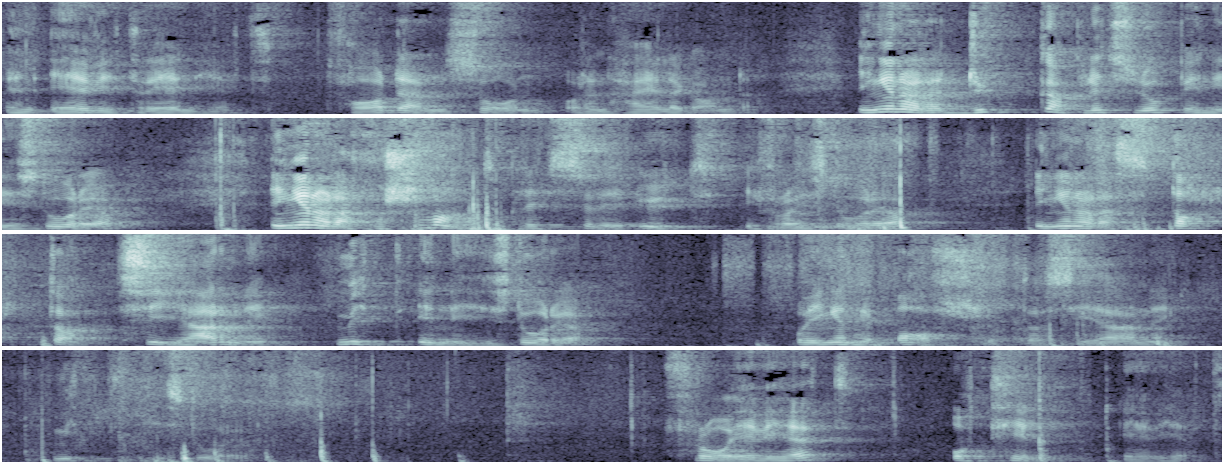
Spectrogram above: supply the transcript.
en evig treenighet. Faderen, Sønnen og Den hellige ande. Ingen av dem dukka plutselig opp inn i historien. Ingen av dem forsvant plutselig ut ifra historien. Ingen av dem starta sin gjerning midt inn i historien. Og ingen har avslutta sin gjerning midt i historien. Fra evighet og til evighet.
